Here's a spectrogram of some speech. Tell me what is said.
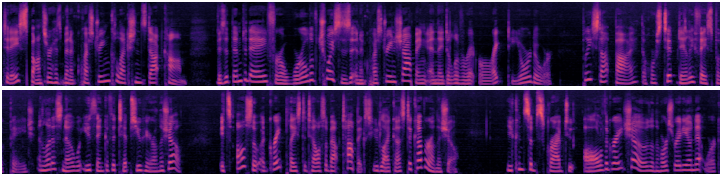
Today's sponsor has been equestriancollections.com. Visit them today for a world of choices in equestrian shopping and they deliver it right to your door. Please stop by the Horse Tip Daily Facebook page and let us know what you think of the tips you hear on the show. It's also a great place to tell us about topics you'd like us to cover on the show. You can subscribe to all of the great shows on the Horse Radio Network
